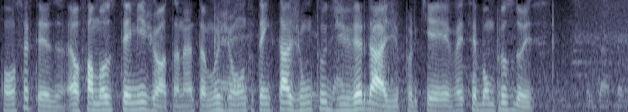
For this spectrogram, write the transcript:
Com certeza. É o famoso TMJ, né? Tamo é. junto, tem que estar tá junto Exatamente. de verdade, porque vai ser bom para os dois. Exatamente.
